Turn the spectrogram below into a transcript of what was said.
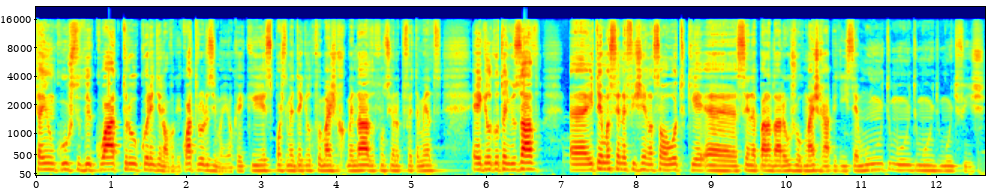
tem um custo de 4,49, ok? 4,5€, ok? Que é, supostamente é aquilo que foi mais recomendado, funciona perfeitamente. É aquilo que eu tenho usado uh, e tem uma cena fixe em relação ao outro, que é a cena para andar o jogo mais rápido. E isso é muito, muito, muito, muito fixe,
